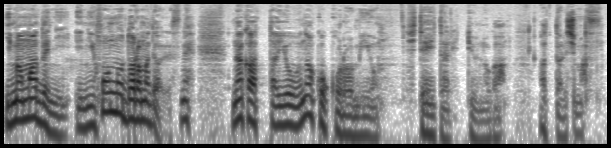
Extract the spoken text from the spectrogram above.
今までに、日本のドラマではですね、なかったような試みをしていたりっていうのがあったりします。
